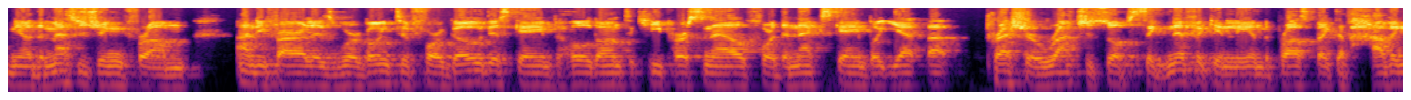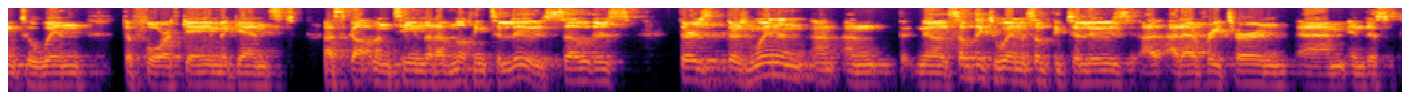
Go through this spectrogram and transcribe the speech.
you know, the messaging from Andy Farrell is we're going to forego this game to hold on to key personnel for the next game, but yet that pressure ratchets up significantly in the prospect of having to win the fourth game against a Scotland team that have nothing to lose. So there's there's there's win and, and, and, you know something to win and something to lose at, at every turn um, in this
